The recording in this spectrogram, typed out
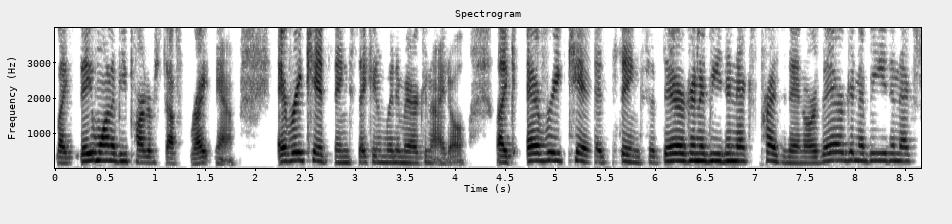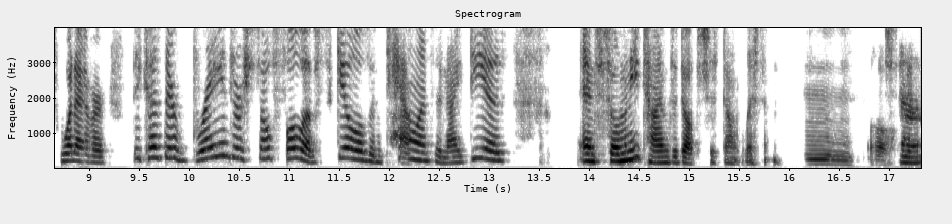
Like they want to be part of stuff right now. Every kid thinks they can win American Idol. Like every kid thinks that they're going to be the next president or they're going to be the next whatever because their brains are so full of skills and talents and ideas. And so many times adults just don't listen. Mm. Oh. So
